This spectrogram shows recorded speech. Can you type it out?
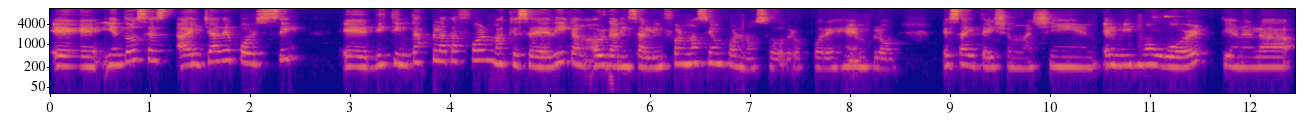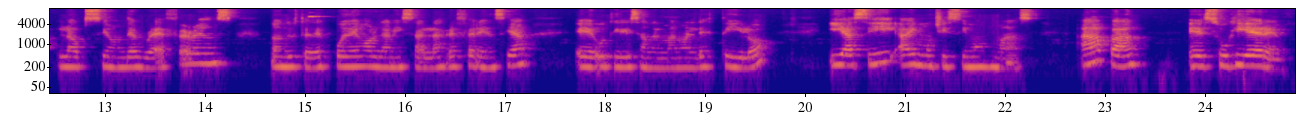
Eh, y entonces hay ya de por sí eh, distintas plataformas que se dedican a organizar la información por nosotros. Por ejemplo, Citation Machine, el mismo Word tiene la, la opción de Reference, donde ustedes pueden organizar las referencias eh, utilizando el manual de estilo. Y así hay muchísimos más. APA eh, sugiere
